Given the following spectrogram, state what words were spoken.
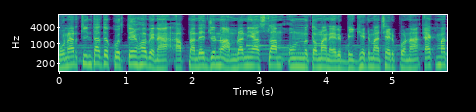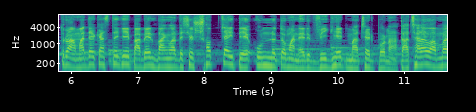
পোনার চিন্তা তো করতে হবে না, আপনাদের জন্য আমরা নিয়ে আসলাম উন্নত মানের বিঘেড মাছের পোনা। একমাত্র আমাদের কাছ থেকেই পাবেন বাংলাদেশের সবচাইতে উন্নত মানের বিঘেড মাছের পোনা। তাছাড়াও আমরা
